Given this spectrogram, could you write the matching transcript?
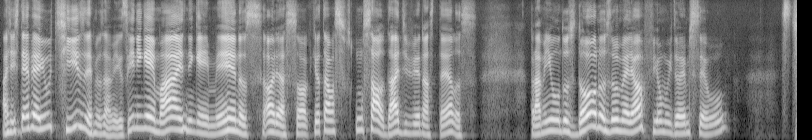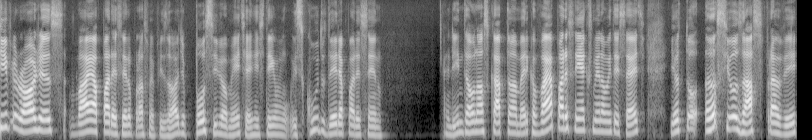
a gente teve aí o teaser, meus amigos. E ninguém mais, ninguém menos. Olha só, que eu tava com saudade de ver nas telas. Para mim, um dos donos do melhor filme do MCU Steve Rogers vai aparecer no próximo episódio, possivelmente. A gente tem um escudo dele aparecendo ali. Então, o nosso Capitão América vai aparecer em X-Men 97. E eu tô ansiosaço para ver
